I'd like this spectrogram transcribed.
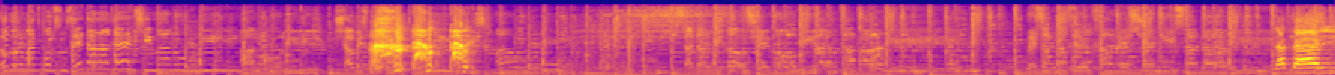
როგორ მათყობს მზე დალაღებში მალული? მალული. შავის ის ხმაური. სადარ ვიყავ შემოვიარ მთავარი? ვერსად ნახე მხარე შენი სადარი. Natari.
